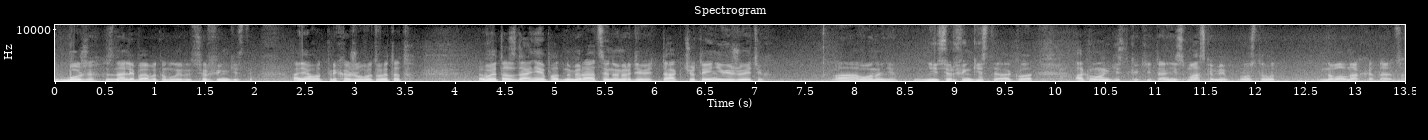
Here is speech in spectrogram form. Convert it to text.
Боже, знали бы об этом серфингисты. А я вот прихожу вот в этот в это здание под нумерацией номер 9. Так, что-то я не вижу этих. А, вон они. Не серфингисты, а аква... аквалангисты какие-то. Они с масками просто вот на волнах катаются.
